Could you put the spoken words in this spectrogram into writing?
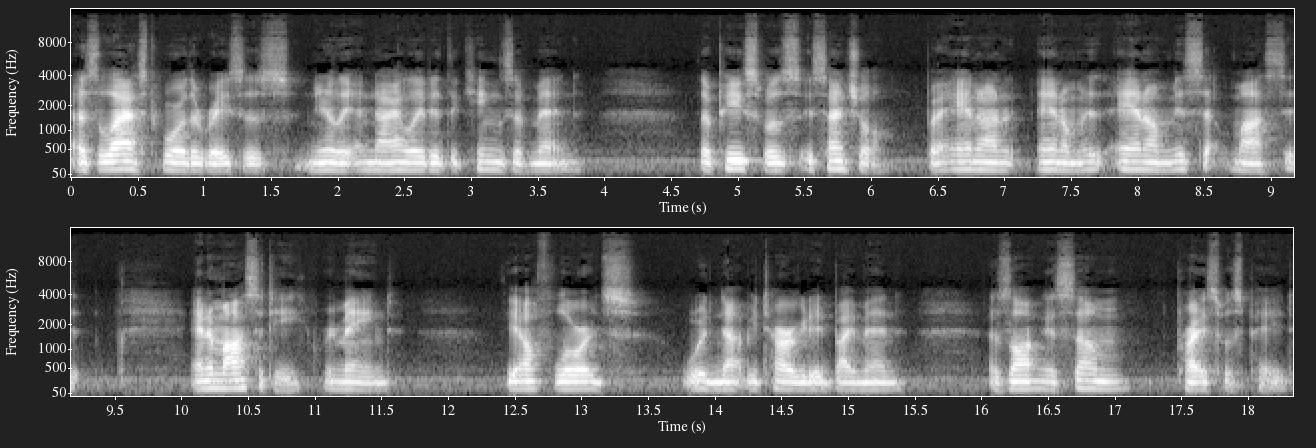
As the last war of the races nearly annihilated the kings of men, the peace was essential, but anim- anim- animosity, animosity remained. The elf lords would not be targeted by men as long as some price was paid.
